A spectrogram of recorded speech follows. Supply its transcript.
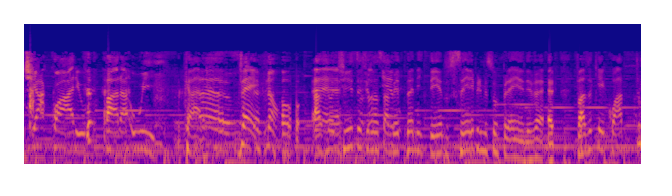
de aquário para Wii. Cara, Véi, não. Oh, as É, notícias de lançamento da Nintendo sempre me surpreendem, velho. Faz o que? Quatro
